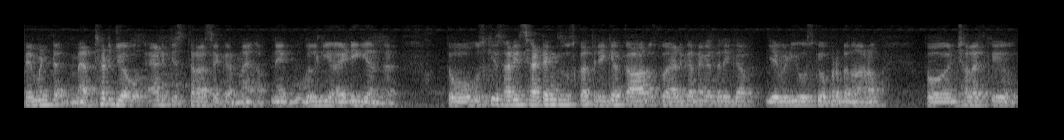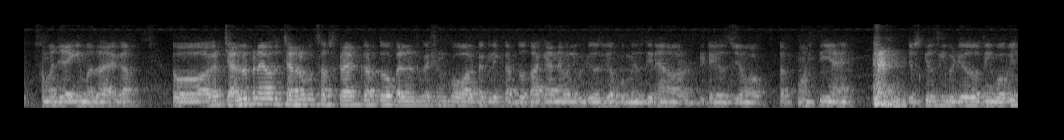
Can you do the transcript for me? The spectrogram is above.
पेमेंट मेथड जो है वो ऐड किस तरह से करना है अपने गूगल की आईडी के अंदर। तो उसकी सारी सेटिंग्स उसका तरीका तरीक़ाकार उसको ऐड करने का तरीका, ये वीडियो उसके ऊपर बना रहा हूँ। तो इंशाल्लाह इसकी समझ आएगी, मज़ा आएगा। तो अगर चैनल पर नए हो तो चैनल को सब्सक्राइब कर दो बेल नोटिफिकेशन को ऑल पे क्लिक कर दो, ताकि आने वाली वीडियोस भी आपको मिलती रहें और डिटेल्स जो आप तक पहुँचती हैं, जो स्किल्स की वीडियोस होती हैं वो भी।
